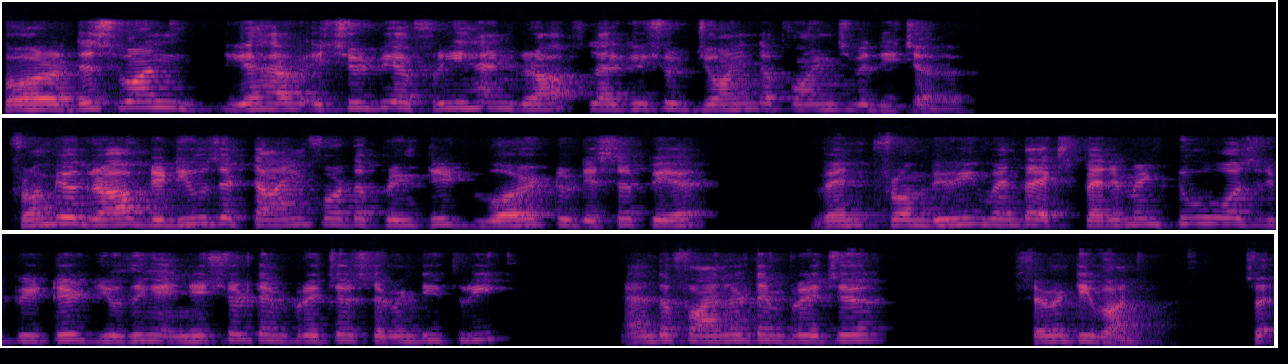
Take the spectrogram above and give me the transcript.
For this one, you have, it should be a freehand graph, like you should join the points with each other. From your graph, deduce a time for the printed word to disappear when from viewing when the experiment 2 was repeated using initial temperature 73 and the final temperature 71. So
